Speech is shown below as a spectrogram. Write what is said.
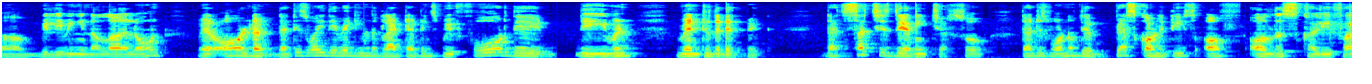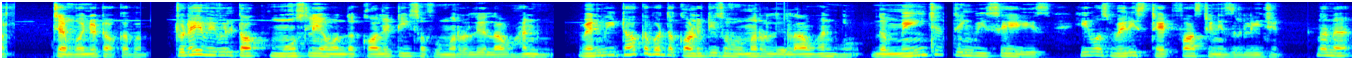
uh, believing in Allah alone, were all done. That is why they were given the glad tidings before they they even went to the deathbed. That such is their nature. So that is one of the best qualities of all this Khalifa, which I'm going to talk about. Today we will talk mostly on the qualities of Umar anhu. When we talk about the qualities of Umar anhu, the major thing we say is he was very steadfast in his religion. No, no,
